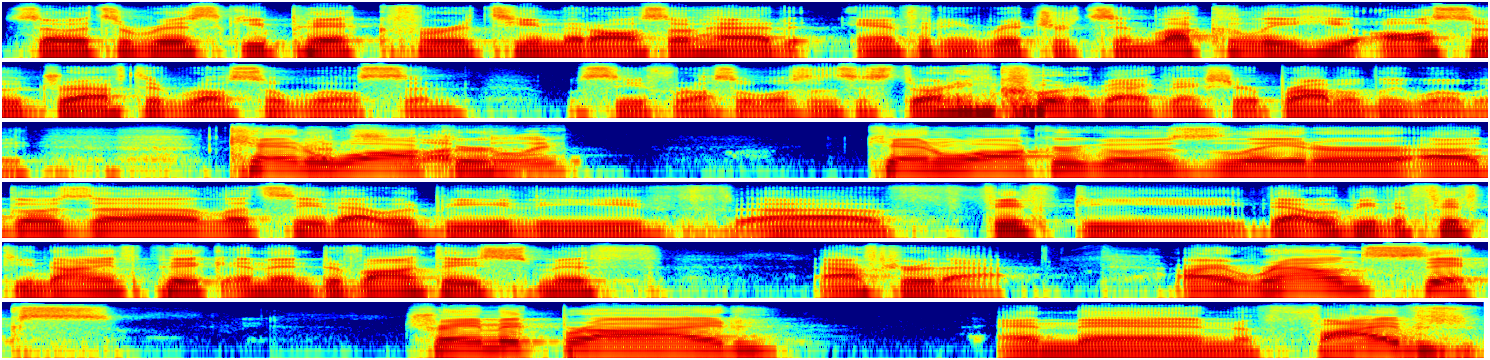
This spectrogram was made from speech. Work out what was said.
So it's a risky pick for a team that also had Anthony Richardson. Luckily, he also drafted Russell Wilson. We'll see if Russell Wilson's a starting quarterback next year. Probably will be. Ken That's Walker. Luckily. Ken Walker goes later. Uh, goes. Uh, let's see. That would be the uh, fifty. That would be the 59th pick, and then DeVonta Smith after that. All right, round six. Trey McBride, and then five,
